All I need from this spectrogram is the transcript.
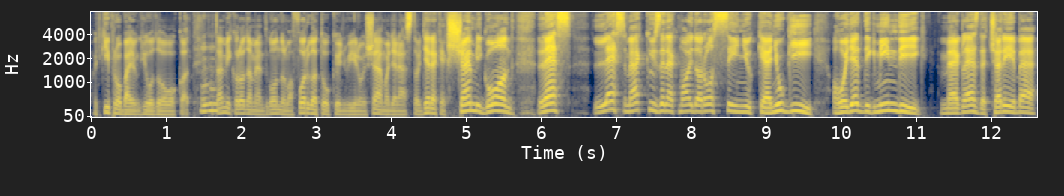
hogy kipróbáljunk jó dolgokat. Uh-huh. Tehát amikor oda ment, gondolom, a forgatókönyvíró, és elmagyarázta, hogy gyerekek, semmi gond, lesz, lesz, megküzdenek majd a rossz színjükkel, nyugi, ahogy eddig mindig, meg lesz, de cserébe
